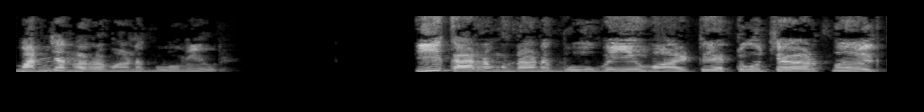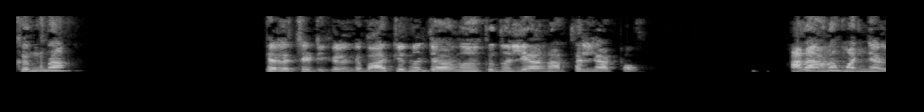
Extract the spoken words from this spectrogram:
മഞ്ഞ നിറമാണ് ഭൂമിയുടെ. ഈ കാരണം കൊണ്ടാണ് ഭൂമിയുമായിട്ട് ഏറ്റവും ചേർന്ന് നിൽക്കുന്ന ചില ചെടികളുണ്ട്. ബാക്കിയൊന്നും ചേർന്ന് നിൽക്കുന്നില്ല എന്ന് അർത്ഥമില്ല കേട്ടോ. അതാണ് മഞ്ഞൾ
